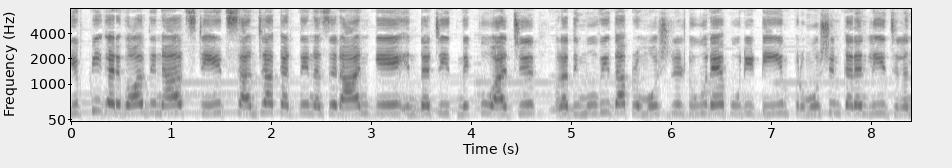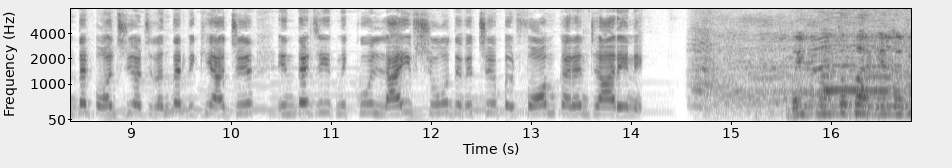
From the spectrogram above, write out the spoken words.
ਗਿੱਪੀ ਗਰੇਵਾਲ ਦੇ ਨਾਲ ਸਟੇਜ ਸਾਂਝਾ ਕਰਦੇ ਨਜ਼ਰ ਆਣਗੇ ਇੰਦਰਜੀਤ ਨਿੱਕੂ ਅੱਜ ਉਹਨਾਂ ਦੀ ਮੂਵੀ ਦਾ ਪ੍ਰੋਮੋਸ਼ਨਲ ਟੂਰ ਹੈ। ਪੂਰੀ ਟੀਮ ਪ੍ਰੋਮੋਸ਼ਨ ਕਰਨ ਲਈ ਜਲੰਧਰ ਪਹੁੰਚੀ ਔਰ ਜਲੰਧਰ ਵਿਖੇ ਅੱਜ ਇੰਦਰਜੀਤ ਨਿੱਕੂ ਲਾਈਵ ਸ਼ੋਅ ਦੇ ਵਿੱਚ ਪਰਫਾਰਮ ਕਰਨ ਜਾ ਰਹੇ ਨੇ। ਬਈ ਟਰੱਕ ਭਰ ਕੇ ਲਵ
